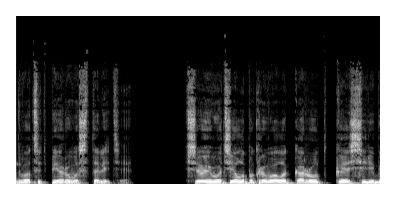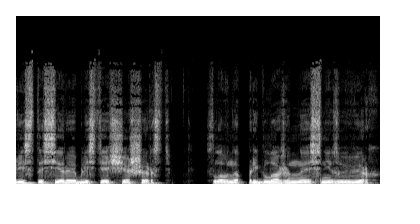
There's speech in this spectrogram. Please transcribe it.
21-го столетия. Все его тело покрывало короткая серебристо-серая блестящая шерсть, словно приглаженная снизу вверх,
